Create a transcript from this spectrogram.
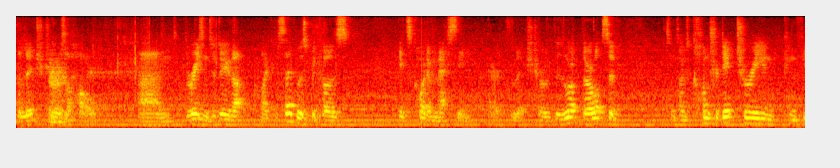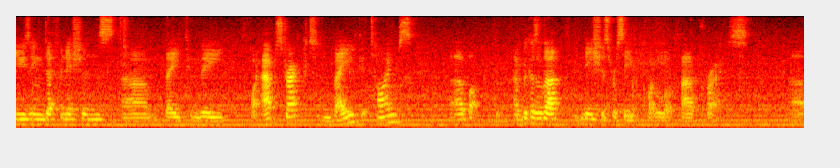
the literature as a whole. And the reason to do that, like I said, was because it's quite a messy area of literature. there are lots of sometimes contradictory and confusing definitions. Um, they can be quite abstract and vague at times, uh, but and because of that, niche has received quite a lot of bad press. Uh,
